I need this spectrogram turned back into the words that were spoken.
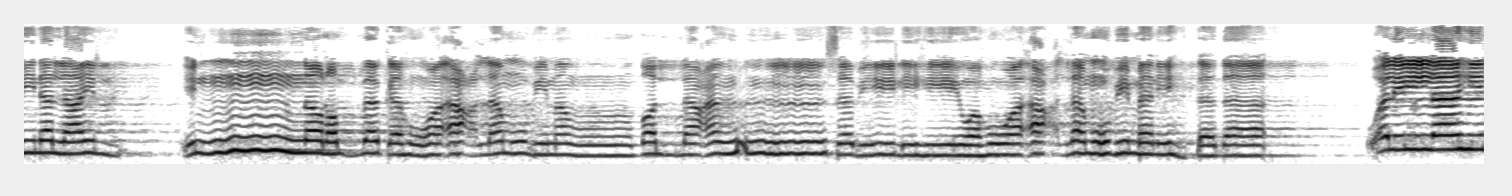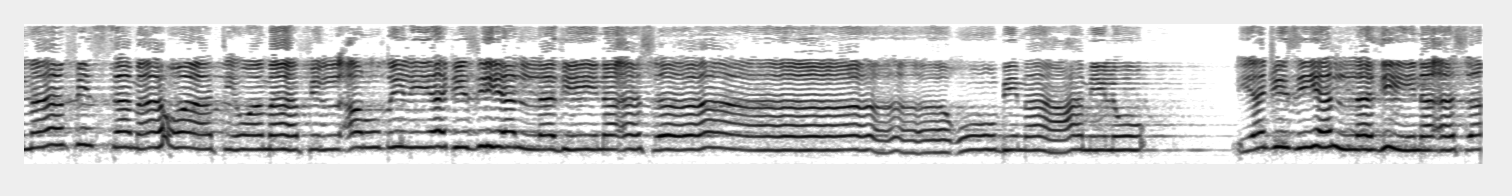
من العلم. إن ربك هو أعلم بمن ضل عن سبيله وهو أعلم بمن اهتدى. ولله ما في السماوات وما في الأرض ليجزي الذين أساءوا بما عملوا. ليجزي الذين أساءوا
